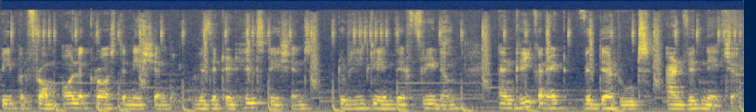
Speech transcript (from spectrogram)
people from all across the nation visited hill stations to reclaim their freedom and reconnect with their roots and with nature.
